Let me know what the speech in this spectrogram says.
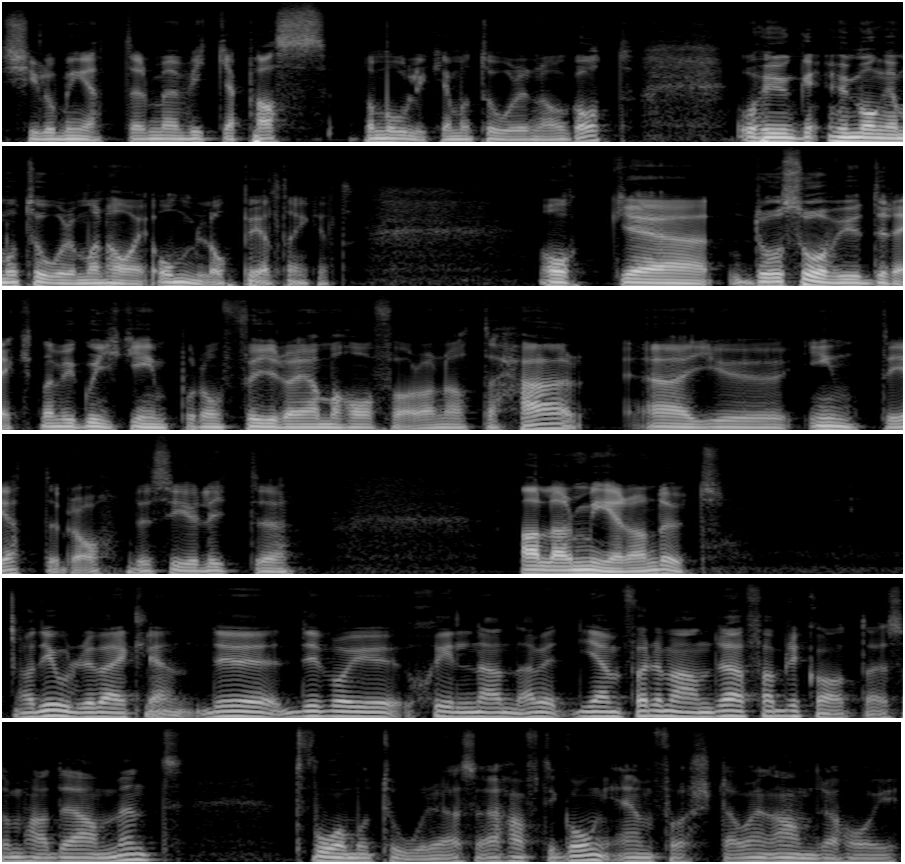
kilometer, men vilka pass de olika motorerna har gått. Och hur, hur många motorer man har i omlopp helt enkelt. Och eh, då såg vi ju direkt när vi gick in på de fyra Yamaha-förarna att det här är ju inte jättebra. Det ser ju lite alarmerande ut. Ja det gjorde det verkligen. Det, det var ju skillnad, vet, jämförde med andra fabrikater som hade använt två motorer, alltså haft igång en första och en andra hoj.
